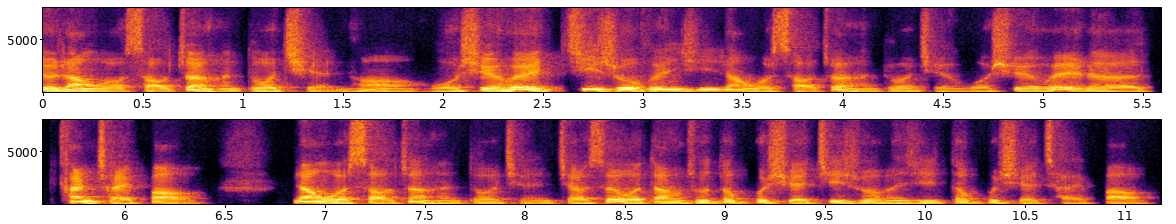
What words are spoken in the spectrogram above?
就让我少赚很多钱哈！我学会技术分析，让我少赚很多钱。我学会了看财报，让我少赚很多钱。假设我当初都不学技术分析，都不学财报，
